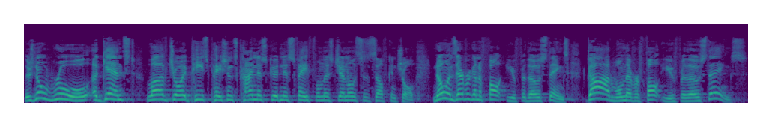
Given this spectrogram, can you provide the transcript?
there's no rule against love, joy, peace, patience, kindness, goodness, faithfulness, gentleness, and self control. No one's ever going to fault you for those things. God will never fault you for those things.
